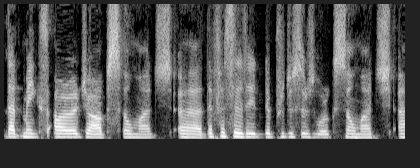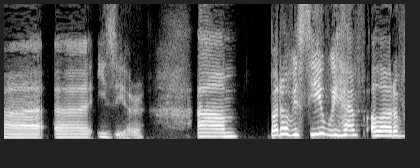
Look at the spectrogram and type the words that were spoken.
that makes our job so much uh, the facility the producers work so much uh, uh, easier um, but obviously we have a lot of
